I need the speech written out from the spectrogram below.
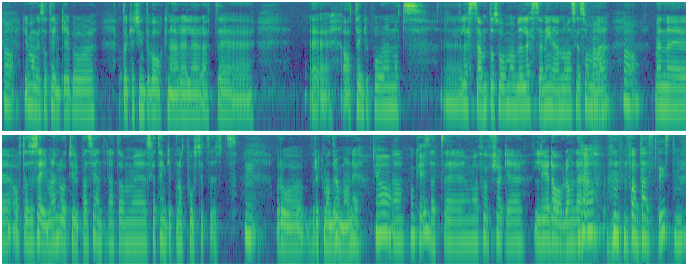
Ja. Det är många som tänker på att de kanske inte vaknar eller att eh, eh, ja, tänker på något eh, ledsamt och så. Man blir ledsen innan man ska somna. Men eh, ofta så säger man då till patienten att de eh, ska tänka på något positivt. Mm. Och då brukar man drömma om det. Ja, okay. Så att eh, man får försöka leda av dem där. Fantastiskt. Mm.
